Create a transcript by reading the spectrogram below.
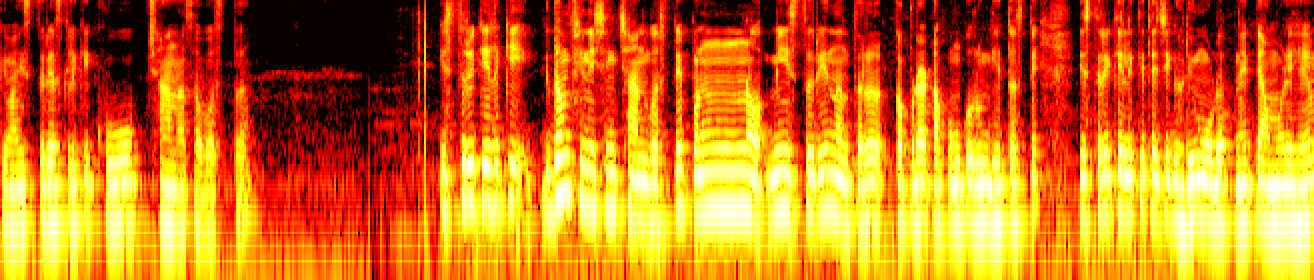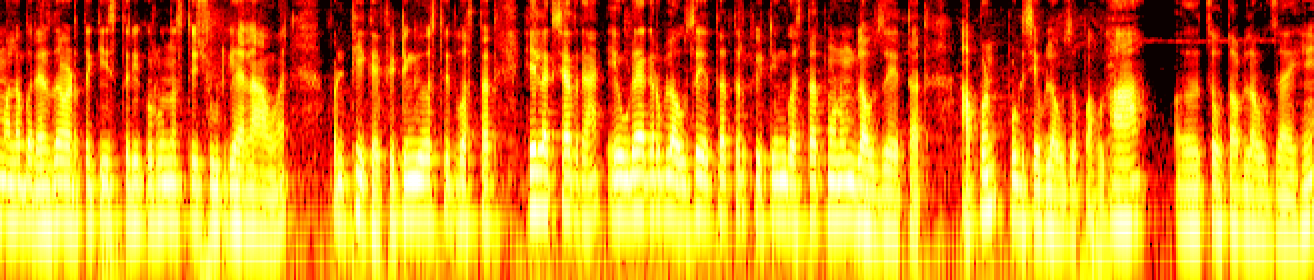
किंवा इस्त्री असले की खूप छान असं बसतं. इस्त्री केलं की एकदम फिनिशिंग छान बसते पण मी इस्त्री नंतर कपडा टाकून करून घेत असते. इस्त्री केली की त्याची घडी मोडत नाही त्यामुळे हे मला बऱ्याचदा वाटतं की इस्त्री करूनच ते शूट घ्यायला हवं आहे पण ठीक आहे फिटिंग व्यवस्थित बसतात. हे लक्षात घ्या एवढे अगर ब्लाऊजं येतात तर फिटिंग बसतात म्हणून ब्लाऊजं येतात. आपण पुढचे ब्लाऊजं पाहू हा चौथा ब्लाऊज आहे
